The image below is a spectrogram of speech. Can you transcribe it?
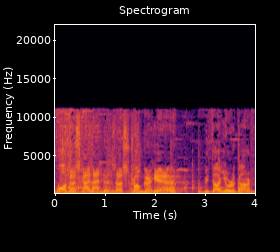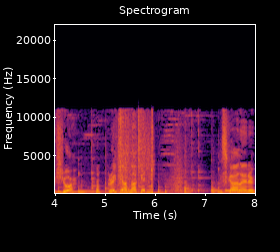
Water Skylanders are stronger here. We thought you were a goner for sure. Great job not getting Skylander.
